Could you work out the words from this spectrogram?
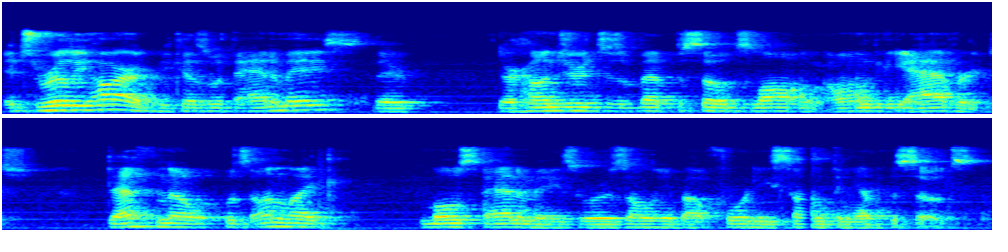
It's, really hard because with animes, they're they're hundreds of episodes long on the average. Death Note was unlike most animes where it was only about forty something episodes.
